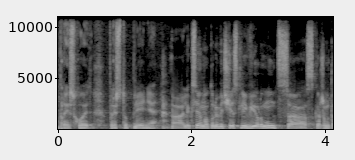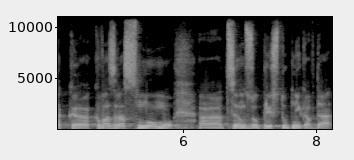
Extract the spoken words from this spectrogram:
происходит преступление. А, Алексей Анатольевич, если вернуться, скажем так, к возрастному э, цензу преступников, да,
